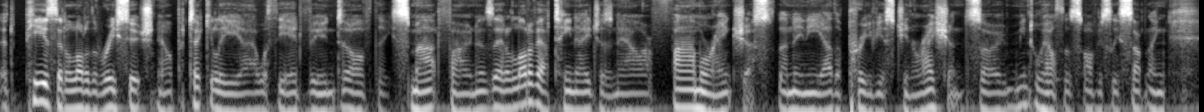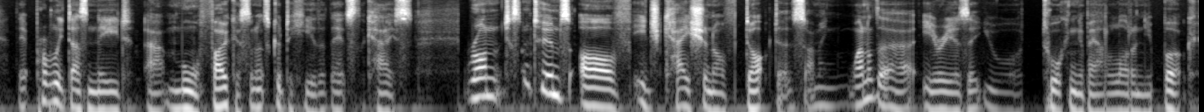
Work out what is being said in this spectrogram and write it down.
It appears that a lot of the research now, particularly uh, with the advent of the smartphone, is that a lot of our teenagers now are far more anxious than any other previous generation. So mental health is obviously something that probably does need uh, more focus, and it's good to hear that that's the case. Ron, just in terms of education of doctors, I mean, one of the areas that you're talking about a lot in your book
